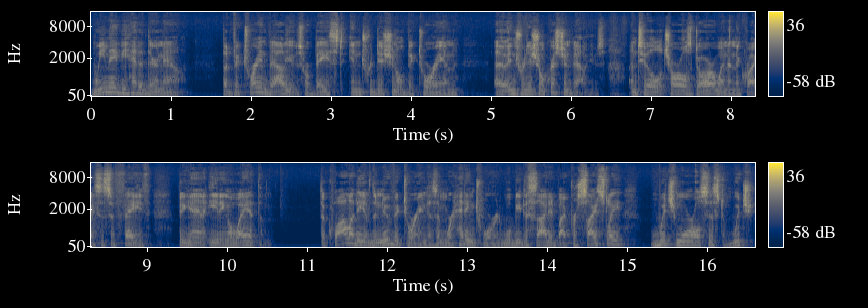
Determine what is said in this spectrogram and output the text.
We may be headed there now, but Victorian values were based in traditional Victorian, Uh, in traditional Christian values, until Charles Darwin and the crisis of faith began eating away at them. The quality of the new Victorianism we're heading toward will be decided by precisely which moral system, which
